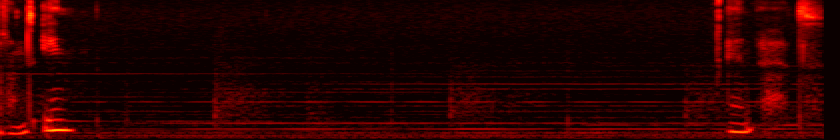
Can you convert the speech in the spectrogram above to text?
Ademt in. En uit.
